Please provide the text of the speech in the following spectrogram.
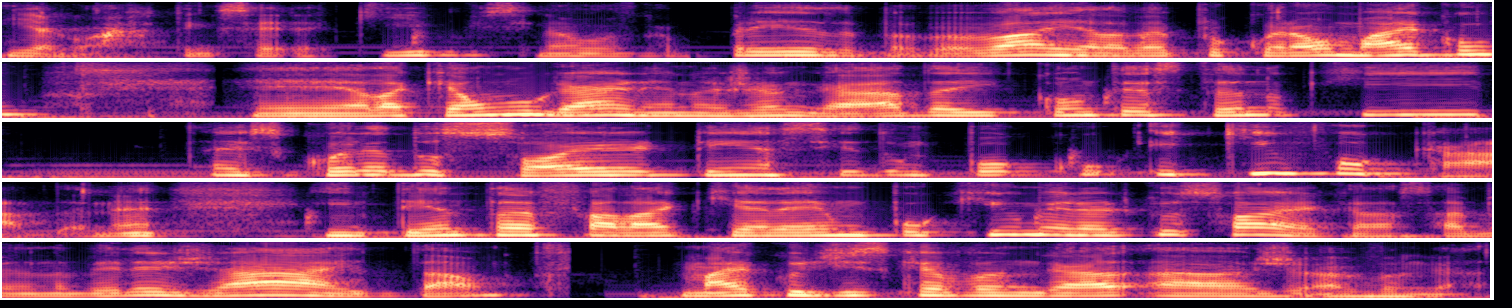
e agora? Tem que sair daqui, porque senão eu vou ficar presa, blá, blá, blá. e ela vai procurar o Michael. É, ela quer um lugar, né, na jangada, e contestando que a escolha do Sawyer tenha sido um pouco equivocada, né? E tenta falar que ela é um pouquinho melhor que o Sawyer, que ela sabe velejar e tal. Michael diz que a, vangada, a, vangada,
